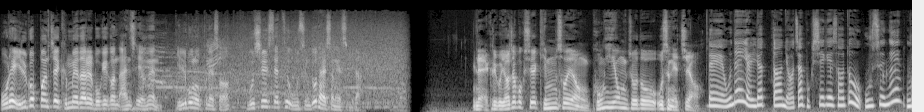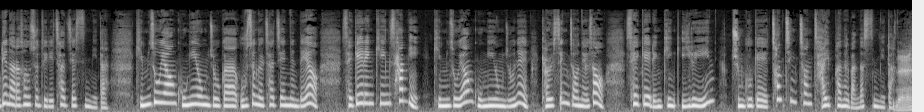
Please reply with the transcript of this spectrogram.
올해 일곱 번째 금메달을 목에 건 안세영은 일본 오픈에서 무실 세트 우승도 달성했습니다. 네, 그리고 여자 복식의 김소영, 공희용조도 우승했죠. 네, 오늘 열렸던 여자 복식에서도 우승은 우리나라 선수들이 차지했습니다. 김소영, 공이용조가 우승을 차지했는데요. 세계 랭킹 3위 김소영, 공희용 조는 결승전에서 세계 랭킹 1위인 중국의 천칭천 자이판을 만났습니다. 네.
